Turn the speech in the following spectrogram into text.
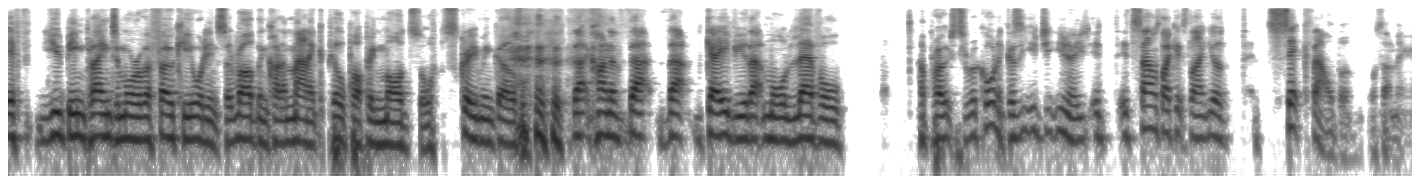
if you'd been playing to more of a folky audience, so rather than kind of manic pill popping mods or screaming girls, that kind of that that gave you that more level approach to recording because you you know it, it sounds like it's like your sixth album or something.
